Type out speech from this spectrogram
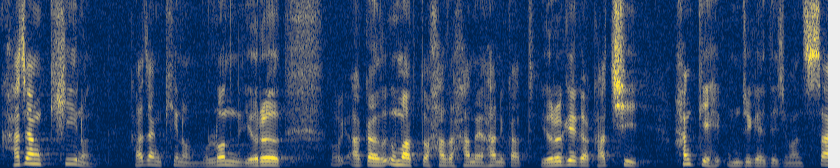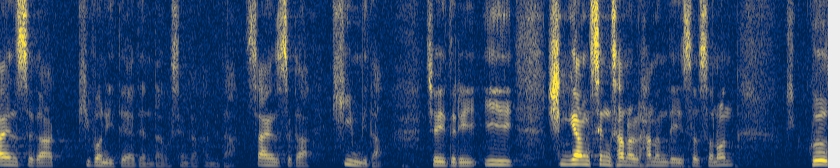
가장 키는 가장 키는 물론 여러 어, 아까 음악도 하니까 여러 개가 같이 함께 움직여야 되지만 사이언스가 기본이 돼야 된다고 생각합니다. 사이언스가 키입니다. 저희들이 이 식량 생산을 하는 데 있어서는 그,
